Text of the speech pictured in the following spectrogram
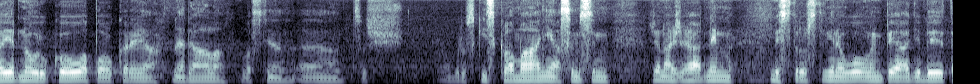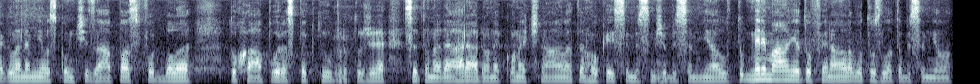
jednou rukou a Paul Korea nedal a vlastně, eh, což obrovský zklamání. Já si myslím, že na žádném mistrovství nebo olympiádě by takhle neměl skončit zápas. V fotbale to chápu, respektuju, protože se to nedá hrát do nekonečna, ale ten hokej si myslím, že by se měl, to, minimálně to finále o to zlato by se mělo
